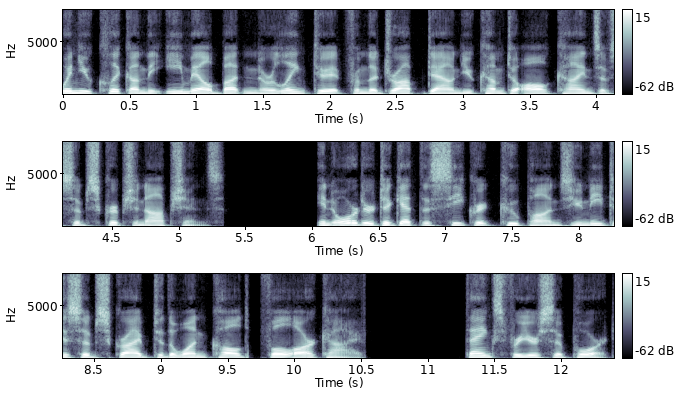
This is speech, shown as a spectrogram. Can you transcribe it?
When you click on the email button or link to it from the drop down, you come to all kinds of subscription options. In order to get the secret coupons, you need to subscribe to the one called Full Archive. Thanks for your support.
